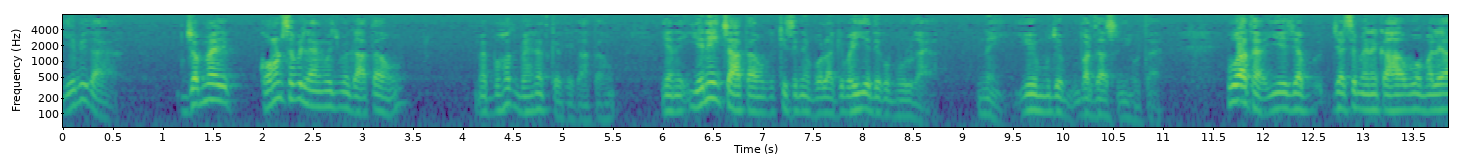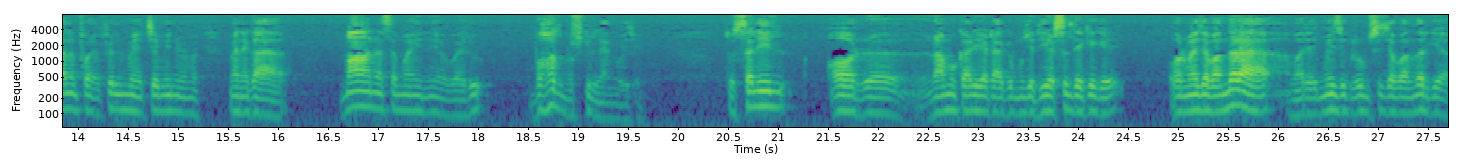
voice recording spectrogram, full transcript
ये भी गाया जब मैं कौन सा भी लैंग्वेज में गाता हूँ मैं बहुत मेहनत करके गाता हूँ यानी ये नहीं चाहता हूँ कि किसी ने बोला कि भाई ये देखो भूल गाया नहीं ये मुझे बर्दाश्त नहीं होता है हुआ था ये जब जैसे मैंने कहा वो मलयालम फ़िल्म में चेमिन में मैंने गाया मान समय ने वैरू बहुत मुश्किल लैंग्वेज है तो सलील और रामू हटा के मुझे रिहर्सल देके गए और मैं जब अंदर आया हमारे म्यूज़िक रूम से जब अंदर गया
